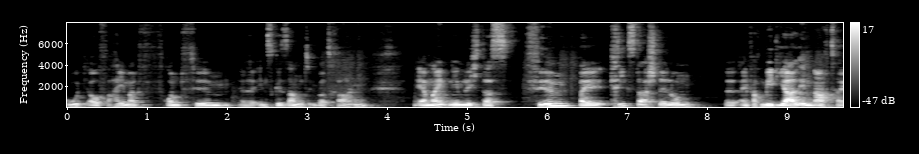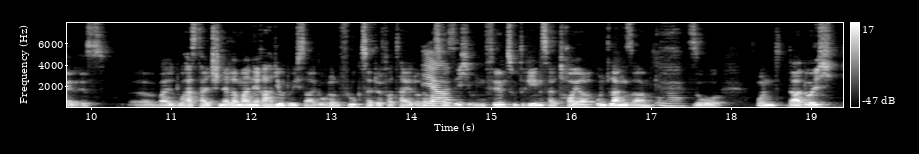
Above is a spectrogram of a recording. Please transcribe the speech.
gut auf Heimatfrontfilm äh, insgesamt übertragen. Er meint nämlich, dass Film bei Kriegsdarstellung äh, einfach medial im Nachteil ist. Äh, weil du hast halt schneller mal eine Radiodurchsage oder einen Flugzettel verteilt oder Ja. was weiß ich. Und einen Film zu drehen ist halt teuer und langsam. Genau. So. Und dadurch,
